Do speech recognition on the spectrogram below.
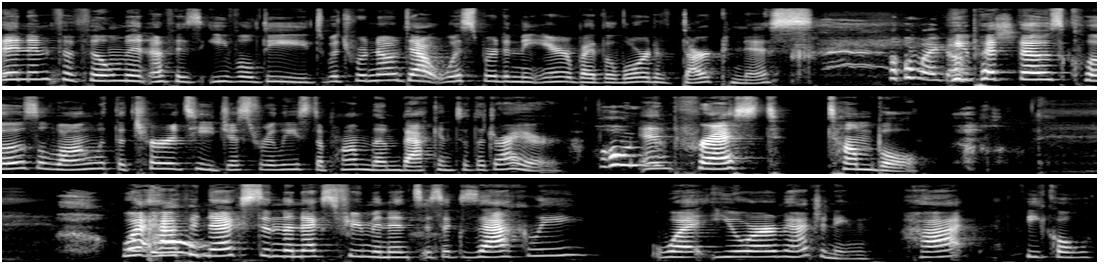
Then, in fulfillment of his evil deeds, which were no doubt whispered in the ear by the Lord of Darkness, Oh my he put those clothes along with the turds he just released upon them back into the dryer Oh no. and pressed tumble. What oh, no. happened next in the next few minutes is exactly what you are imagining hot fecal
